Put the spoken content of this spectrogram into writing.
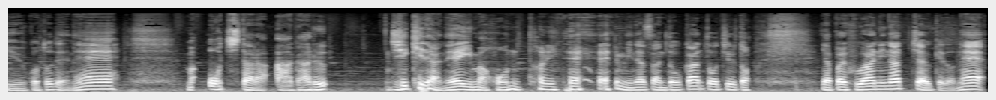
いうことでね、まあ、落ちたら上がる時期だね。今本当にね。皆さんドカンと落ちるとやっぱり不安になっちゃうけどね。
